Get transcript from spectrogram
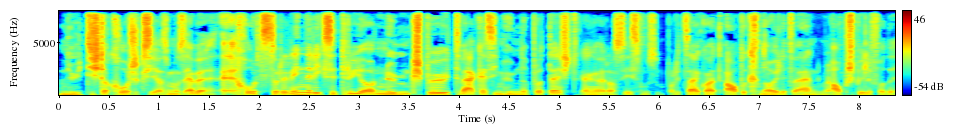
Nichts ist da koscher gewesen. Also muss eben, äh, kurz zur Erinnerung, seit drei Jahren nicht mehr gespielt, wegen seinem Hymnenprotest gegen Rassismus und Polizeigewalt, abgeknäult während dem Abspielen von der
